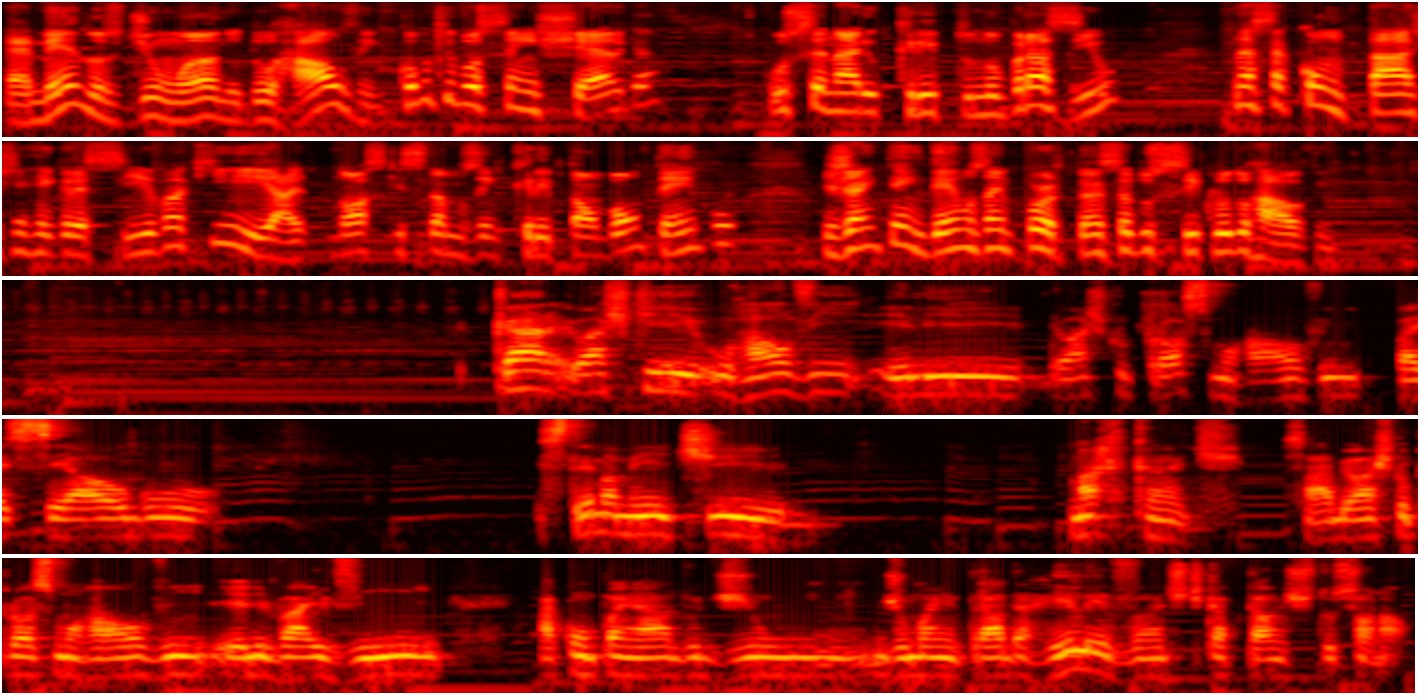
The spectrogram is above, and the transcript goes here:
é menos de um ano do halving. Como que você enxerga o cenário cripto no Brasil, nessa contagem regressiva que nós que estamos em cripto há um bom tempo já entendemos a importância do ciclo do halving. Cara, eu acho que o halving, ele, eu acho que o próximo halving vai ser algo extremamente marcante, sabe? Eu acho que o próximo halving ele vai vir acompanhado de, um, de uma entrada relevante de capital institucional.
